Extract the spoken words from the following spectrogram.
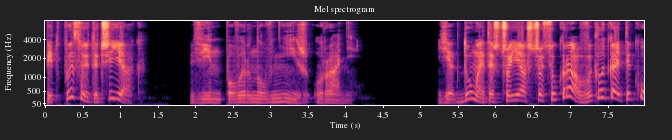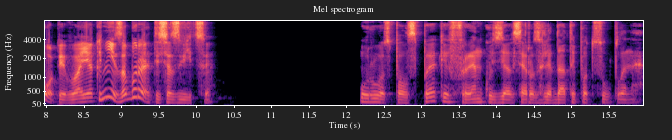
Підписуйте чи як? Він повернув ніж у рані. Як думаєте, що я щось украв, викликайте копів, а як ні, забирайтеся звідси. У розпал спеки Френк узявся розглядати поцуплене.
